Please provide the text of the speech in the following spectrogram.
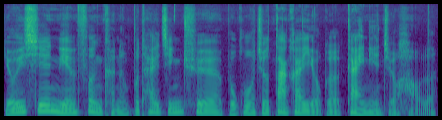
有一些年份可能不太精确，不过就大概有个概念就好了。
